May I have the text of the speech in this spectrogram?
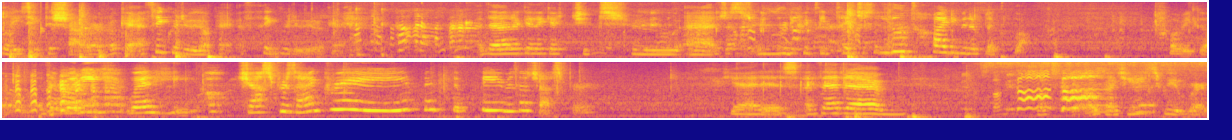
Will you take the shower? Okay, I think we're doing okay. I think we're doing okay. And then I'm gonna get you to uh, just really quickly play just a little tiny bit of lip block before we go. And then when he, when he, oh, Jasper's angry. The Is that Jasper? Yeah, it is. And then, um, oh god, you need to be at work.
